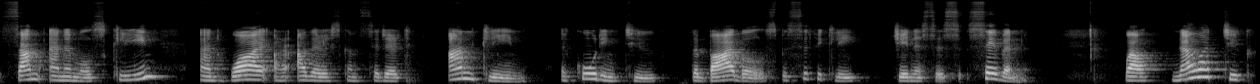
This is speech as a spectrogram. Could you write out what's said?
some animals clean and why are others considered unclean according to the Bible, specifically Genesis 7. Well, Noah took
